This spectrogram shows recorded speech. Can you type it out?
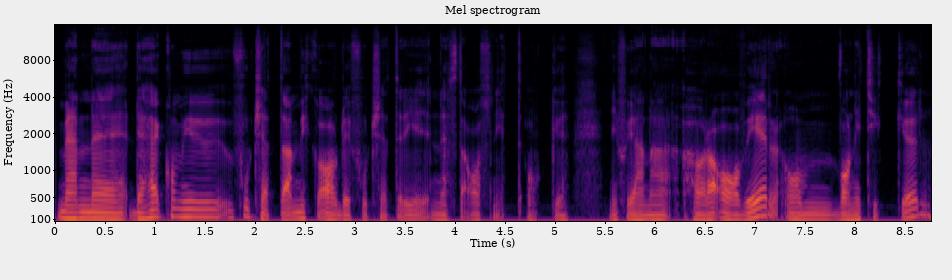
Men eh, det här kommer ju fortsätta. Mycket av det fortsätter i nästa avsnitt. Och eh, ni får gärna höra av er om vad ni tycker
